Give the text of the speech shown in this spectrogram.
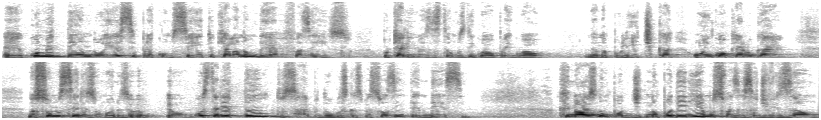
é, cometendo esse preconceito, que ela não deve fazer isso, porque ali nós estamos de igual para igual, né, na política ou em qualquer lugar. Nós somos seres humanos. Eu, eu, eu, gostaria tanto, sabe, Douglas, que as pessoas entendessem que nós não, pod não poderíamos fazer essa divisão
